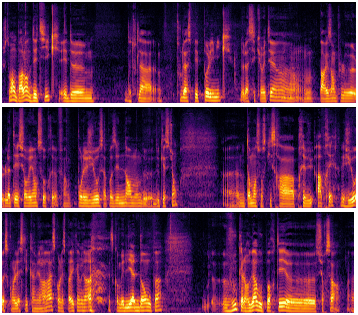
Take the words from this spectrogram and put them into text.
Justement, en parlant d'éthique et de, de toute la, tout l'aspect polémique de la sécurité, hein, par exemple la télésurveillance enfin, pour les JO, ça pose énormément de, questions. notamment sur ce qui sera prévu après les JO. Est-ce qu'on laisse les caméras? Est-ce qu'on laisse pas les caméras? Est-ce qu'on met de l'IA dedans ou pas? Vous, quel regard vous portez euh, sur ça euh,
